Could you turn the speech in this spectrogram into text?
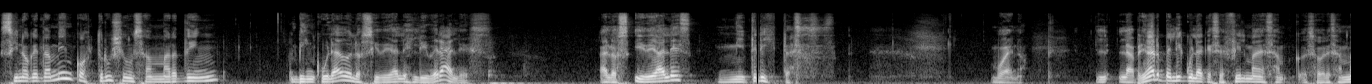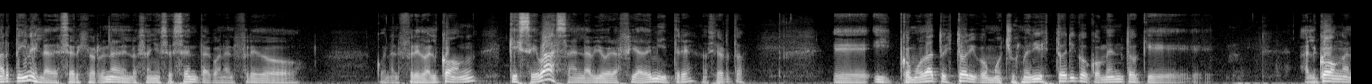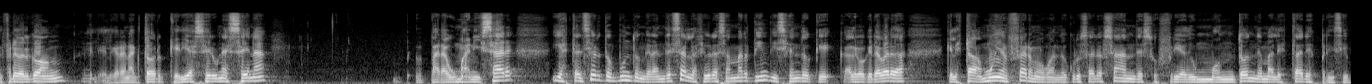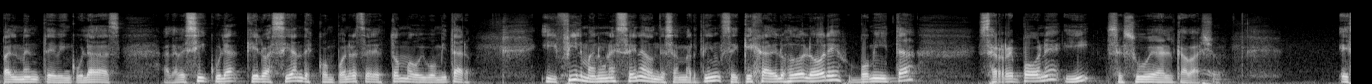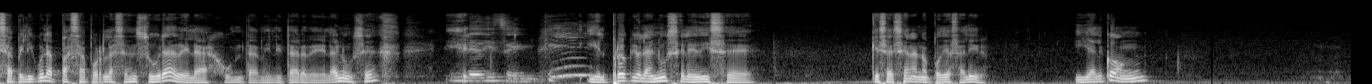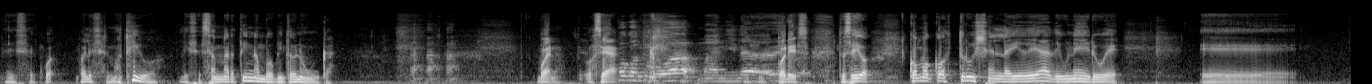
sino que también construye un San Martín vinculado a los ideales liberales, a los ideales mitristas. bueno, la primera película que se filma sobre San Martín es la de Sergio Renal en los años 60 con Alfredo, con Alfredo Alcón, que se basa en la biografía de Mitre, ¿no es cierto? Eh, y como dato histórico, como chusmerío histórico, comento que Alcón, Alfredo Alcón, el, gran actor, quería hacer una escena para humanizar y hasta en cierto punto engrandecer la figura de San Martín, diciendo que, algo que era verdad, que él estaba muy enfermo cuando cruza los Andes, sufría de un montón de malestares, principalmente vinculadas a la vesícula, que lo hacían descomponerse el estómago y vomitar. Y filman una escena donde San Martín se queja de los dolores, vomita, se repone y se sube al caballo. Esa película pasa por la censura de la Junta Militar de Lanuse y le dicen, ¿qué? Y el propio Lanuse le dice que esa escena no podía salir. Y Halcón le dice, ¿cuál es el motivo? Le dice, San Martín no vomitó nunca. Bueno, o sea... Tampoco tuvo asma ni nada. por eso. Entonces digo, ¿cómo construyen la idea de un héroe eh,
